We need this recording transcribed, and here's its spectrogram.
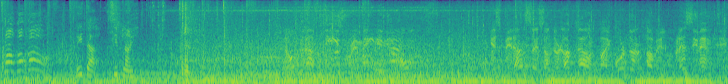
Go, go, go! Lita, zipline. No draftees remain in your homes. Esperanza is under lockdown by order of el presidente.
